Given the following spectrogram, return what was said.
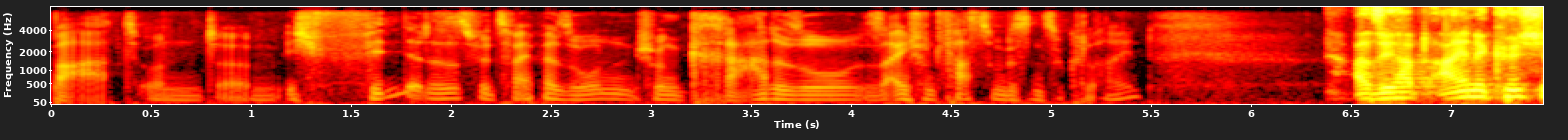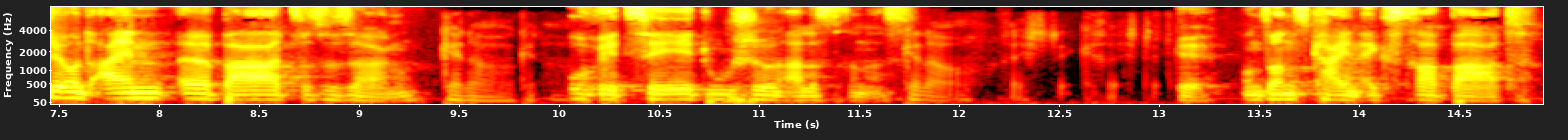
Bad. Und ähm, ich finde, das ist für zwei Personen schon gerade so, das ist eigentlich schon fast so ein bisschen zu klein. Also ihr habt eine Küche und ein äh, Bad sozusagen. Genau, genau. Wo WC, Dusche und alles drin ist. Genau, richtig, richtig. Okay. Und sonst kein extra Bad.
